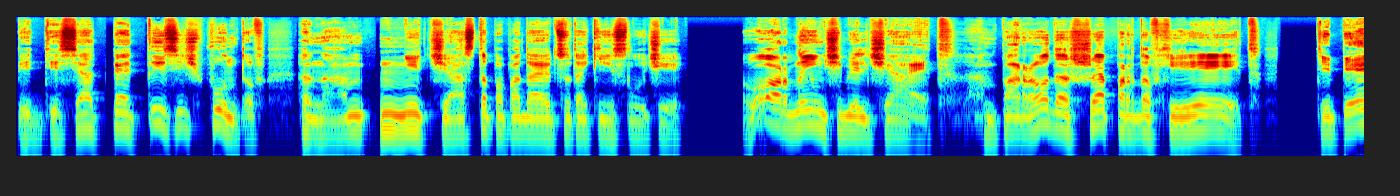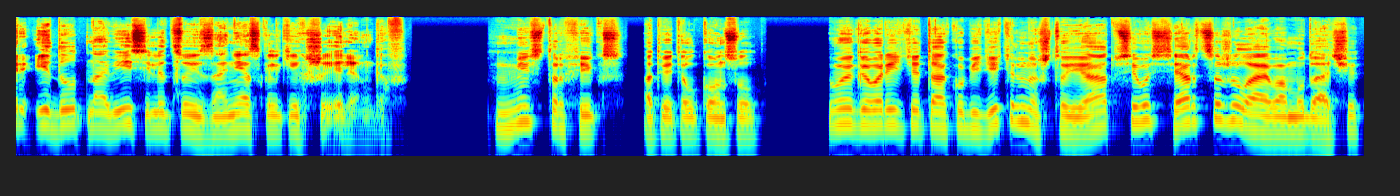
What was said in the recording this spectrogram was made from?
«Пятьдесят пять тысяч фунтов. Нам не часто попадаются такие случаи. Вор нынче мельчает, порода шепардов хереет. Теперь идут на виселицу из-за нескольких шиллингов». «Мистер Фикс», — ответил консул, — «вы говорите так убедительно, что я от всего сердца желаю вам удачи.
